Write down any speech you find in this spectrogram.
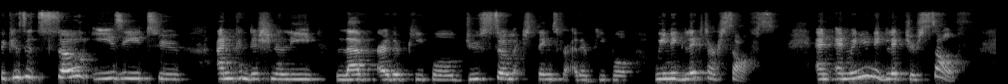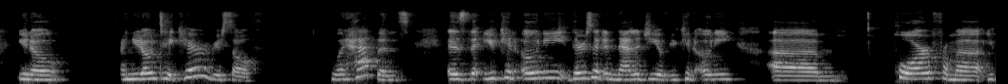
because it's so easy to unconditionally love other people do so much things for other people. We neglect ourselves. And and when you neglect yourself you know and you don't take care of yourself what happens is that you can only there's an analogy of you can only um, pour from a you,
